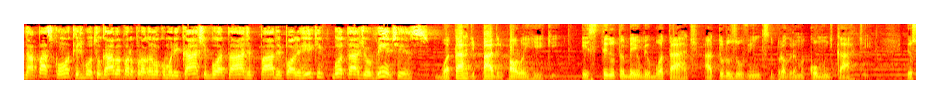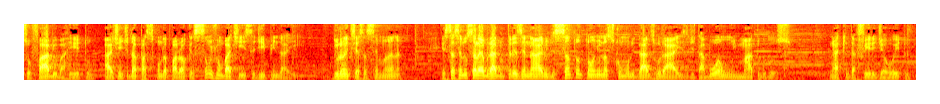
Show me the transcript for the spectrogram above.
da Pascom, aqui de Mortugaba, para o programa Comunicarte. Boa tarde, Padre Paulo Henrique. Boa tarde, ouvintes. Boa tarde, Padre Paulo Henrique. Estendo também o meu boa tarde a todos os ouvintes do programa Comunicarte. Eu sou Fábio Barreto, agente da Pascom da Paróquia São João Batista de Ipindaí. Durante essa semana, está sendo celebrado o trezenário de Santo Antônio nas comunidades rurais de Tabuaú e Mato Grosso. Na quinta-feira, dia 8,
